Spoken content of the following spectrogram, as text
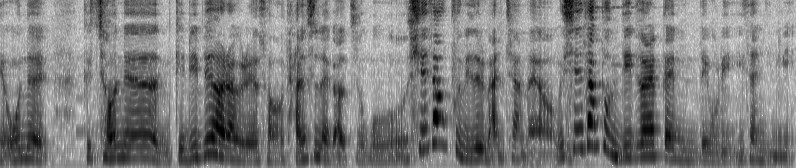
예, 오늘 그 저는 이렇게 리뷰하라 그래서 단순해가지고 신상품이 늘 많잖아요. 그 신상품 리뷰할까 했는데 우리 이사님이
